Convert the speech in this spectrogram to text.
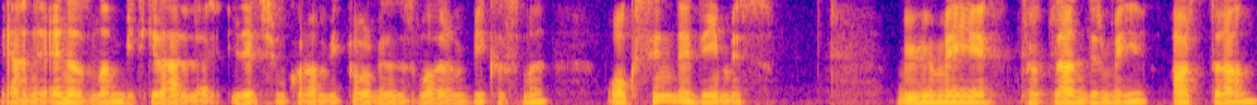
yani en azından bitkilerle iletişim kuran mikroorganizmaların bir kısmı oksin dediğimiz büyümeyi, köklendirmeyi arttıran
